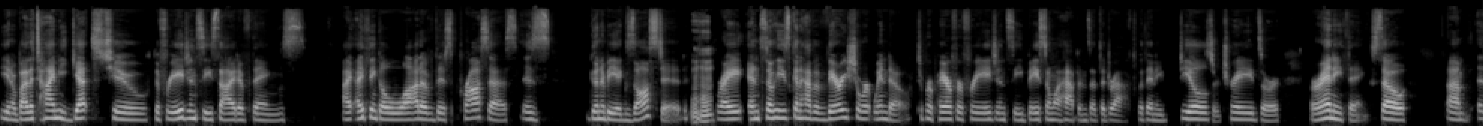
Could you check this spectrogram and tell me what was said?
you know by the time he gets to the free agency side of things I, I think a lot of this process is going to be exhausted, Mhm. right? And so he's going to have a very short window to prepare for free agency based on what happens at the draft with any deals or trades or or anything. So um, uh,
